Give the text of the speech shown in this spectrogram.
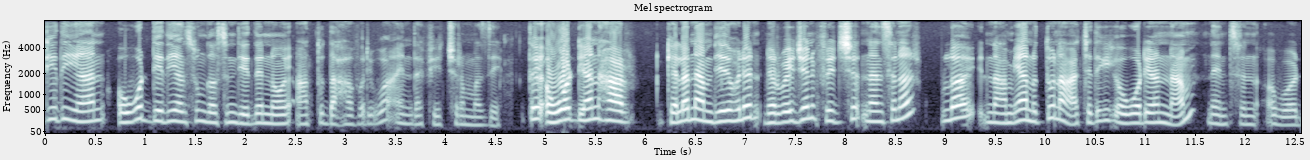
দিয়ে দি ইয়ান ওভার দিয়ে দি ইয়ান সুঙ্গা সুন দিয়ে দে নয় আর তো দাহা ফুরিব আইন দা ফিউচার মাঝে। তো ওভার ইয়ান হার খেলা নাম দিয়ে হলে নরওয়েজিয়ান ফ্রিজ ন্যানসনার নাম ইয়ান তো না আছে দেখি অ্যাওয়ার্ড ইয়ার নাম নেনসন অ্যাওয়ার্ড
